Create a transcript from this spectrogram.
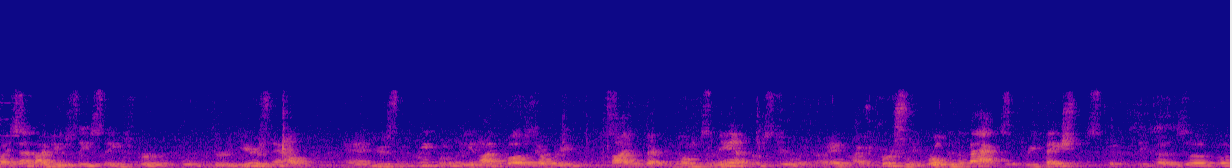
as I said, I've used these things for more 30 years now, and use them frequently, and I've caused every side effect known to man from steroid. I- I've personally broken the backs of three patients because of uh,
